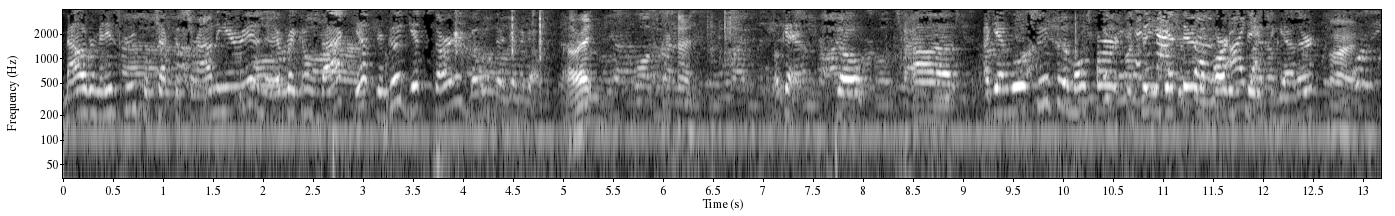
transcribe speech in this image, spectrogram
Malgrim and his group will check the surrounding area, and then everybody comes back. Yep, you're good. Get started. Boom, they're gonna go. All right. Okay, so uh, again, we'll assume for the most part until you get there, the party stays together. All right.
